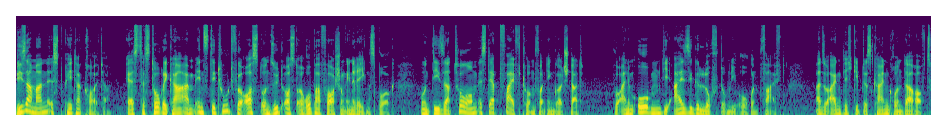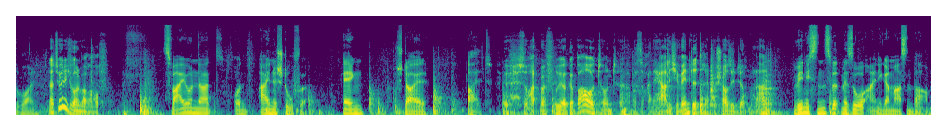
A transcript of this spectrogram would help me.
Dieser Mann ist Peter Kräuter. Er ist Historiker am Institut für Ost- und Südosteuropa-Forschung in Regensburg. Und dieser Turm ist der Pfeifturm von Ingolstadt, wo einem oben die eisige Luft um die Ohren pfeift. Also eigentlich gibt es keinen Grund, darauf zu wollen. Natürlich wollen wir rauf. 201 Stufe. Eng, steil, alt. So hat man früher gebaut. Und, äh, aber es ist doch eine herrliche Wendeltreppe. Schau sie dir doch mal an. Wenigstens wird mir so einigermaßen warm.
